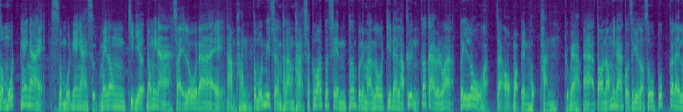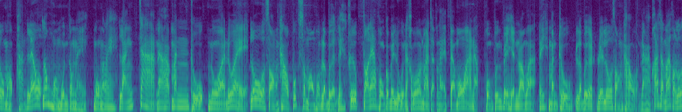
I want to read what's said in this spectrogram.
สมมุติง่ายๆ สมมุติง่ายๆ สุดไม่ต้องคิดเยอะน้องมินาใส่โล่ได้ 3,000 สมมุติมีเสริมพลังผาดสักร้อยเปอร์เซ็นต์เพิ่มปริมาณโล่ที่ได้รับขึ้น ก็กลายเป็นว่าเอ้ยโล่อะ จะออกมาเป็น 6,000 ถูกไหมครับอ่าตอนน้องมินากดสกิลต่อสู้ปุ๊บก็ได้โล่มา 6,000 แล้วล่องหัวหมุนตรงไหน งงอะไร หลังจากนะครับมันถูกนัวด้วยโล่ 2 เท่าปุ๊บสมองผมระเบิดเลย คือตอนแรกผมก็ไม่รู้นะครับว่ามันมาจากอะไร แต่เมื่อวานอะผมเพิ่งไปเห็นมาว่าเอ้ยมันถูกระเบิดด้วยโล่ 2 เท่านะครับค่าสามารถของโล่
